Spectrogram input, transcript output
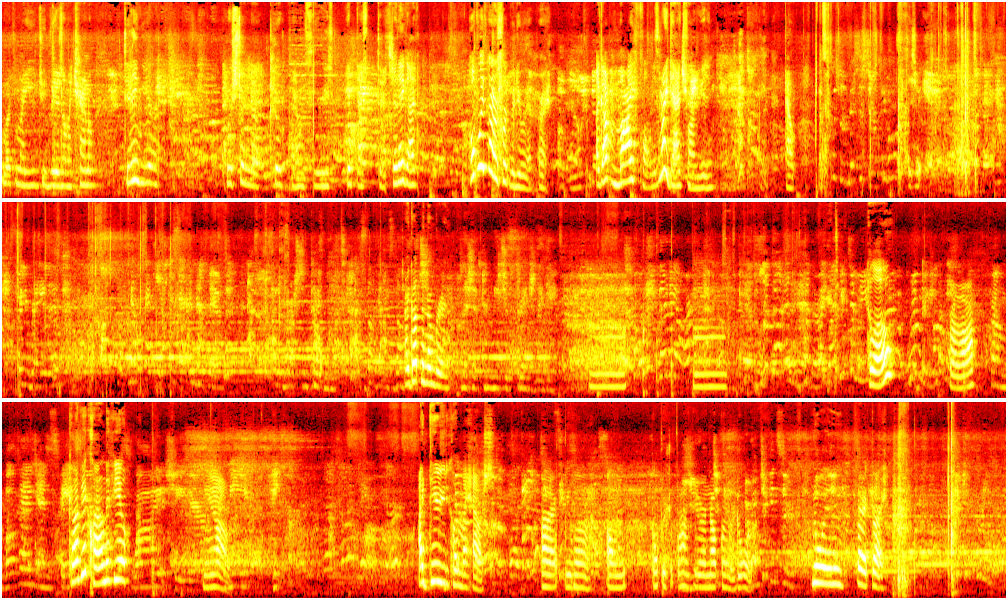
welcome back to my YouTube videos on my channel. Today we are we're starting a Kill Clown series. Yep, that's, that's today, guys. Hopefully it's not a short video again. Alright. I got my phone. Is my dad's phone I'm using. I got the number in. Pleasure to meet you, strange lady. Mm, mm. Hello? Hello? From Voltage and Space. Can I be a clown with you? Why is she here? No. I dare you to come to my house. Alright, we won't. Um, don't push surprised if you're knock on your door. No way. Alright, bye.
